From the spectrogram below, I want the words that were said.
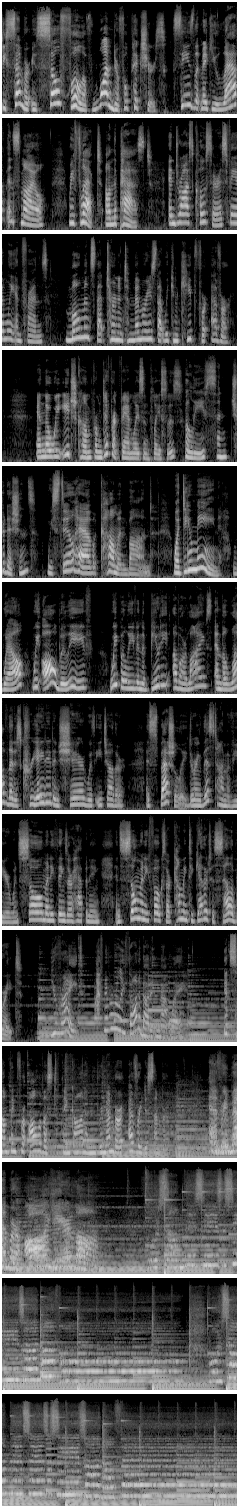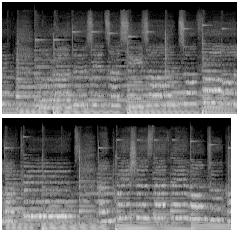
December is so full of wonderful pictures. Scenes that make you laugh and smile. Reflect on the past. And draw us closer as family and friends. Moments that turn into memories that we can keep forever. And though we each come from different families and places, beliefs and traditions, we still have a common bond. What do you mean? Well, we all believe. We believe in the beauty of our lives and the love that is created and shared with each other, especially during this time of year when so many things are happening and so many folks are coming together to celebrate. You're right. I've never really thought about it in that way. It's something for all of us to think on and remember every December. And remember all year long. For some, this is the season of to call.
